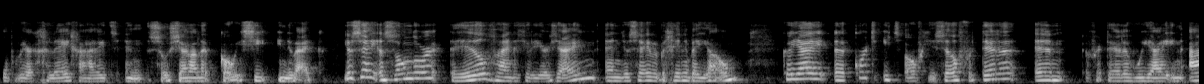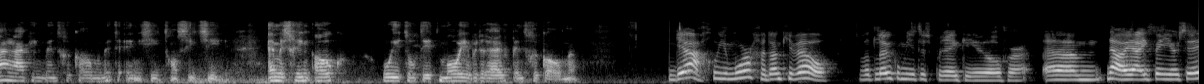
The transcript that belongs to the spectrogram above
op werkgelegenheid en sociale cohesie in de wijk. José en Sander, heel fijn dat jullie er zijn. En José, we beginnen bij jou. Kun jij uh, kort iets over jezelf vertellen en vertellen hoe jij in aanraking bent gekomen met de energietransitie? En misschien ook hoe je tot dit mooie bedrijf bent gekomen. Ja, goedemorgen, dankjewel. Wat leuk om je te spreken hierover. Um, nou ja, ik ben José.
